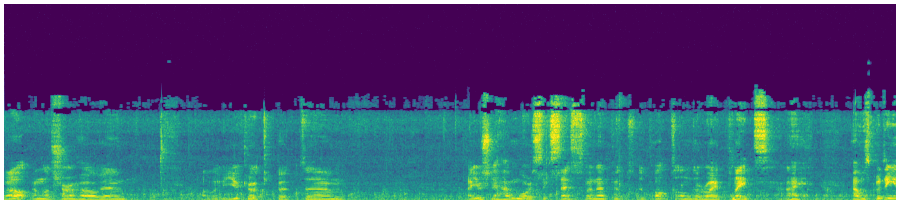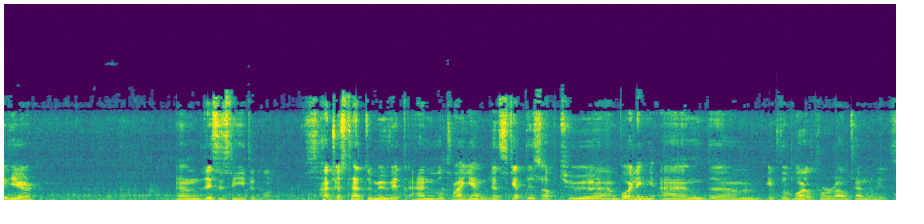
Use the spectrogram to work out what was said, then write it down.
Well, I'm not sure how, um, how you cook, but um, I usually have more success when I put the pot on the right plate. I, I was putting it here and this is the heated one. So I just had to move it and we'll try again. Let's get this up to uh, boiling and um, it will boil for around 10 minutes.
